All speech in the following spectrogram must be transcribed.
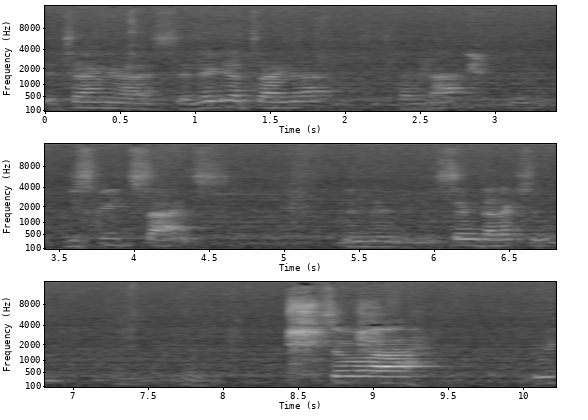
the triangular is a regular triangular, like that, discrete size, and then same direction. So uh, we,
